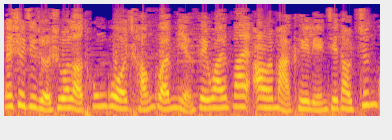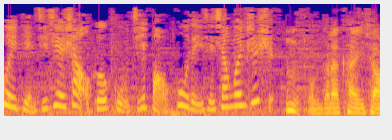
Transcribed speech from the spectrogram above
那设计者说了，通过场馆免费 WiFi，二维码可以连接到珍贵典籍介绍和古籍保护的一些相关知识。嗯，我们再来看一下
